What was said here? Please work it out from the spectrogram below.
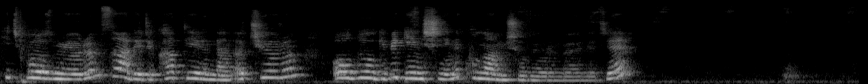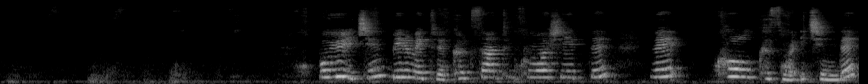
Hiç bozmuyorum. Sadece kat yerinden açıyorum. Olduğu gibi genişliğini kullanmış oluyorum böylece. Boyu için 1 metre 40 santim kumaş yetti ve kol kısmı içinde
